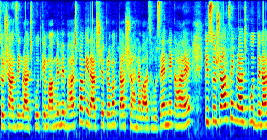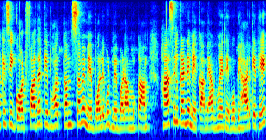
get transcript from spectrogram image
सुशांत सिंह राजपूत के मामले में भाजपा के राष्ट्रीय प्रवक्ता शाहनवाज हुसैन ने कहा है कि सुशांत सिंह राजपूत बिना किसी गॉडफादर के बहुत कम समय में बॉलीवुड में बड़ा मुकाम हासिल करने में कामयाब हुए थे। वो बिहार के थे।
